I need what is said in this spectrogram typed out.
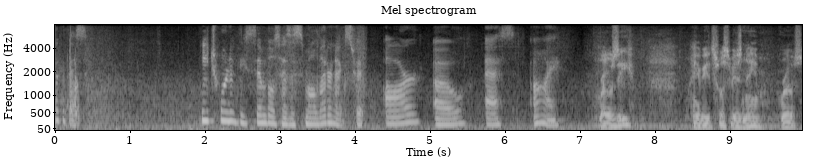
look at this. Each one of these symbols has a small letter next to it. R O S I. Rosie? Maybe it's supposed to be his name, Rose.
